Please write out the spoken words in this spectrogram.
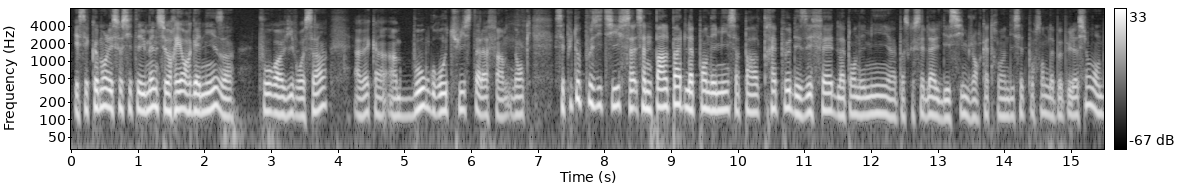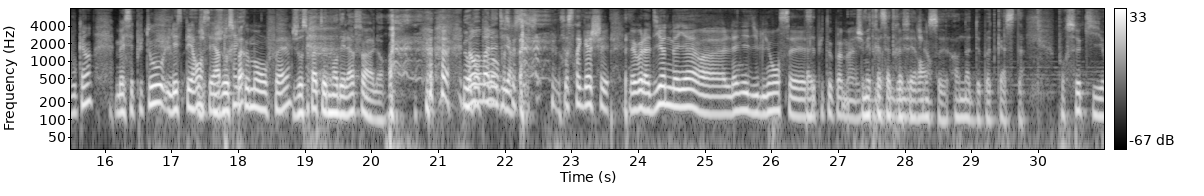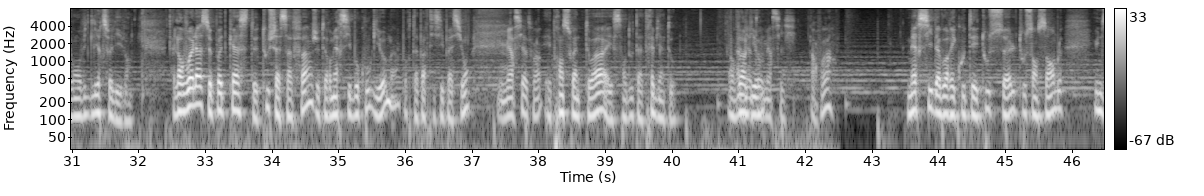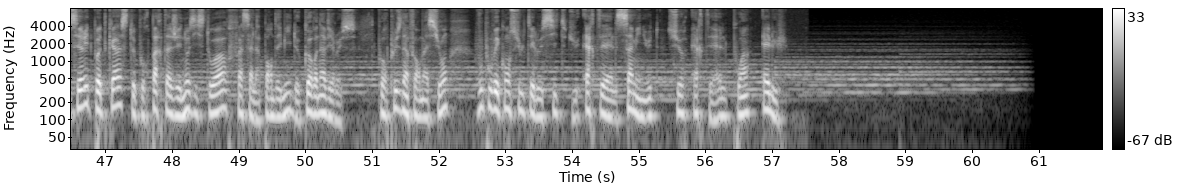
Et c'est comment les sociétés humaines se réorganisent pour euh, vivre ça, avec un, beau gros twist à la fin. Donc c'est plutôt positif, ça, ne parle pas de la pandémie, ça parle très peu des effets de la pandémie, euh, parce que celle-là, elle décime genre 97% de la population dans le bouquin, mais c'est plutôt l'espérance et après comment on fait. J'ose pas te demander la fin alors. mais on va pas la dire. ce serait gâché. Mais voilà, Dion Meyer, euh, L'année du lion, c'est plutôt pas mal. Je mettrai cette référence en note de podcast pour ceux qui ont envie de lire ce livre. Alors voilà, ce podcast touche à sa fin. Je te remercie beaucoup Guillaume hein, pour ta participation. Merci à toi. Et prends soin de toi et sans doute à très bientôt. Au revoir Guillaume. Merci. Au revoir. Merci d'avoir écouté tous seuls, tous ensemble, une série de podcasts pour partager nos histoires face à la pandémie de coronavirus. Pour plus d'informations, vous pouvez consulter le site du RTL 5 minutes sur rtl.lu.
